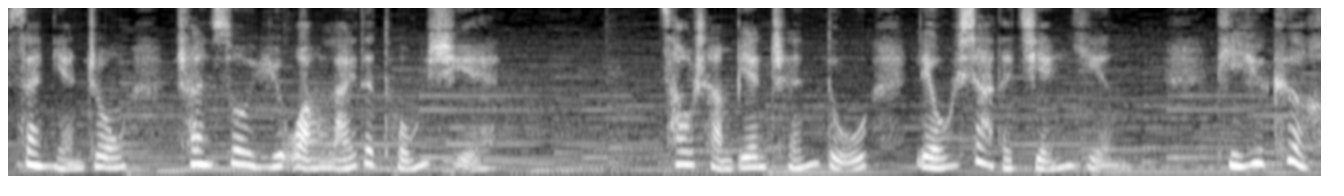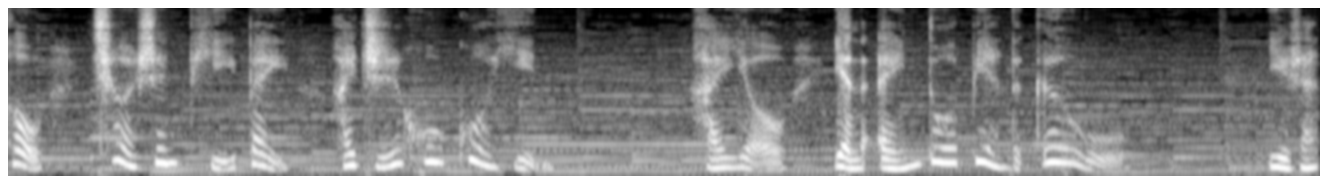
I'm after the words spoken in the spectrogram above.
三年中，穿梭于往来的同学，操场边晨读留下的剪影，体育课后侧身疲惫还直呼过瘾，还有演了 N 多遍的歌舞，已然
